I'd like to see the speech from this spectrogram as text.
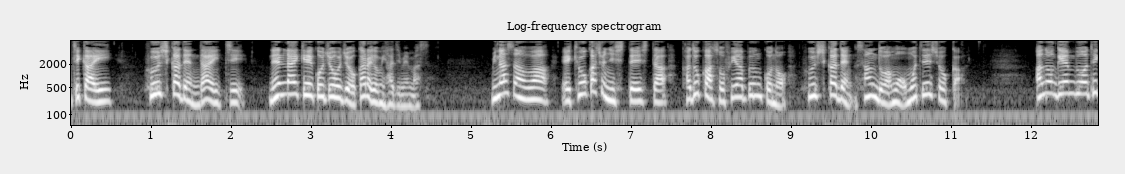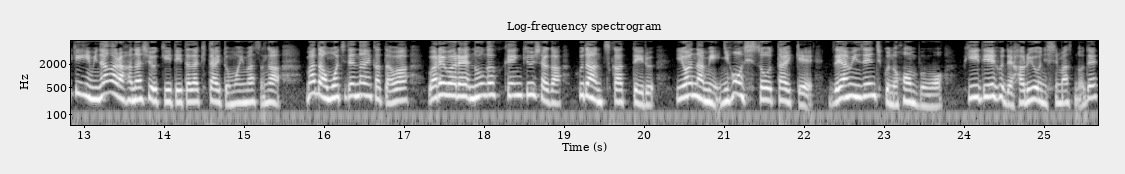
次回、風刺家電第一、年来稽古上場から読み始めます。皆さんは、え教科書に指定した角川ソフィア文庫の風刺家電3度はもうお持ちでしょうか？あの原文を適宜見ながら話を聞いていただきたいと思いますが、まだお持ちでない方は、我々農学研究者が普段使っている岩波日本思想体系世阿弥全畜の本文を PDF で貼るようにしますので、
